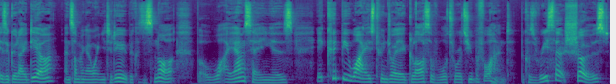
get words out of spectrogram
is a good idea and something I want you to do because it's not. But what I am saying is it could be wise to enjoy a glass of water or two beforehand because research shows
